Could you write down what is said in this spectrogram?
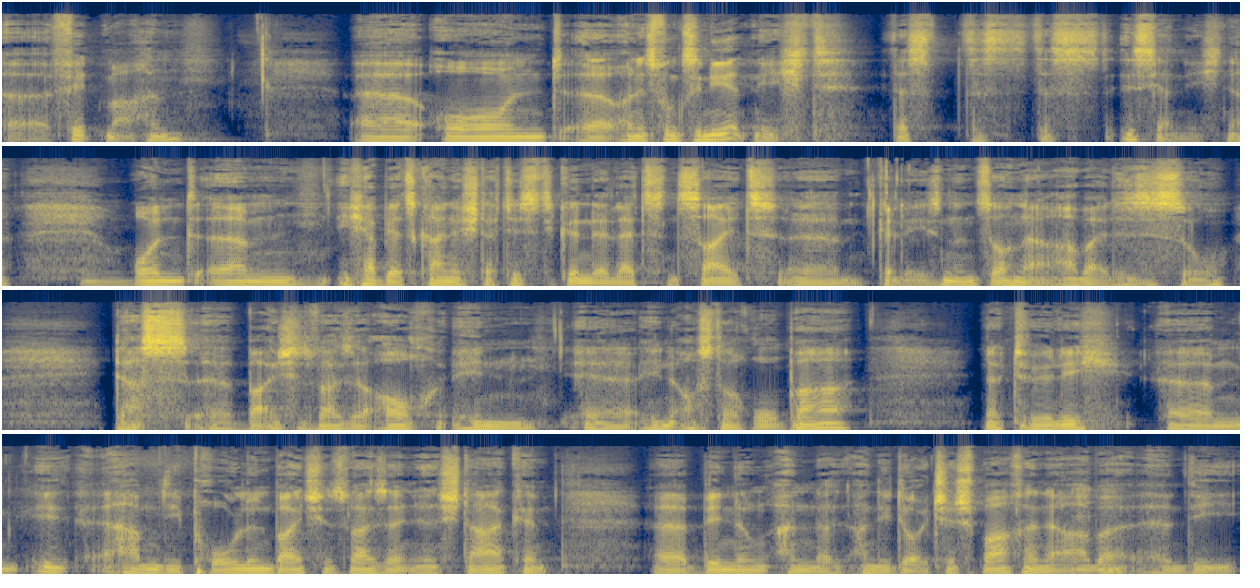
äh, fit machen äh, und, äh, und es funktioniert nicht. Das, das, das ist ja nicht. Ne? Und ähm, ich habe jetzt keine Statistiken der letzten Zeit äh, gelesen und so, ne, aber es ist so, dass äh, beispielsweise auch in, äh, in Osteuropa natürlich ähm, haben die Polen beispielsweise eine starke äh, Bindung an, an die deutsche Sprache, ne? aber äh, die,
